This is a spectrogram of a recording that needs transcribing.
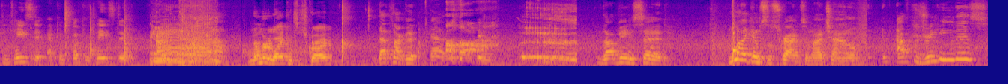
Can taste it. I can fucking taste it. Remember to like and subscribe. That's not good. Yeah. That being said, like and subscribe to my channel. After drinking this,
